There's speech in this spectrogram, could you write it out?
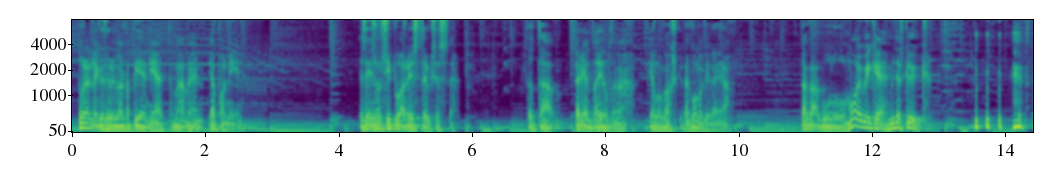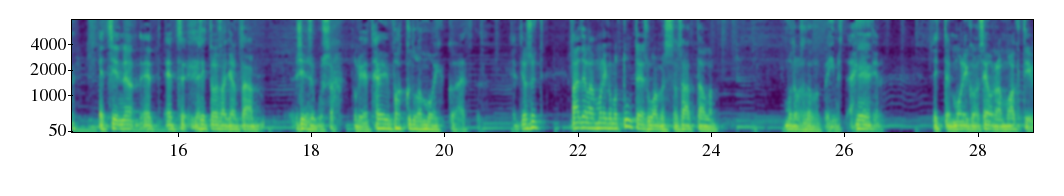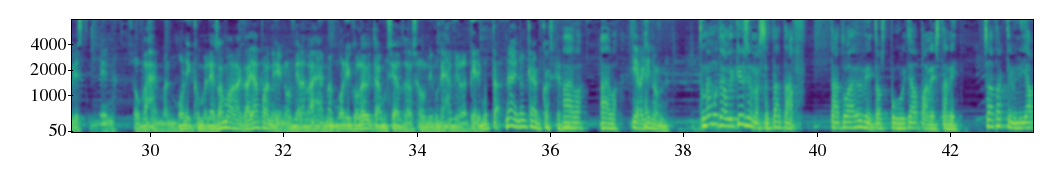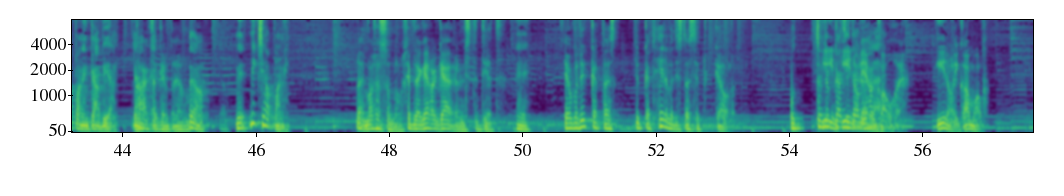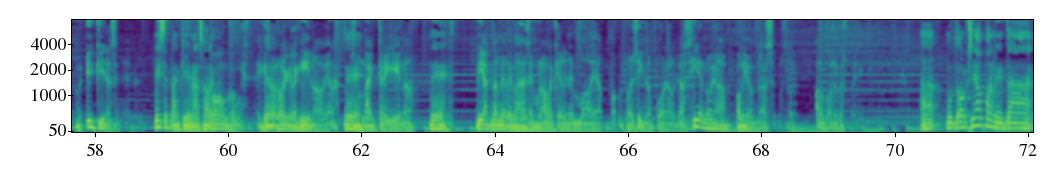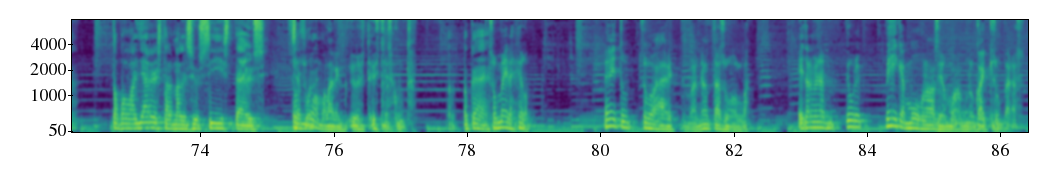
Todennäköisyydet aika pieniä, että mä menen Japaniin. Ja seison Sipua risteyksessä tota, perjantai-iltana kello 20.30 ja takaa kuuluu, moi Mike, mitäs kyykkä? et sinne, et, et, ja sitten toisella kertaa Shinsukussa tuli, että hei, pakko tulla moikkaa. Että, et jos nyt ajatellaan, moniko mut tuntee Suomessa, saattaa olla muutama sata tuhatta ihmistä, ehkä Niin. tiedä. Sitten moniko seuraa mua aktiivisesti, niin se on vähemmän. Moniko menee samaan aikaan Japaniin, on vielä vähemmän. Moniko löytää, mutta sieltä se on niin kuin nehän vielä pieni. Mutta näin on käynyt kaksi kertaa. aivan, aivan. Sielläkin on. Mä muuten olin kysymässä tätä, tää tulee hyvin, tuosta puhuit Japanista, niin sä oot aktiivinen Japanin kävijä. Ja- Kahdeksan kertaa joo. Joo. Niin, miksi Japani? No en mä osaa sanoa. Se pitää kerran käydä, niin sitten tietää. Niin. Se joko tykkäät tai tykkäät helvetistä tai sitten tykkää olla. Kiina, Kiina oli ihan kauhea. Kiina oli kamala. Mä ikinä sinne. Missä päin Kiinaa sä olit? Hongkongissa. Eikä se olisi oikeata Kiinaa vielä. Niin. Se on länkkäri Kiinaa. Niin. Vietnami oli vähän semmoinen alkeellinen maa ja toi Singapore oli taas hieno ja paljon taas semmoista alkuasukasta. Äh, Mutta onko Japanin tämä tavallaan järjestelmällisyys, siisteys? Se on semmoinen- suomalainen yh- yhteiskunta. Okei. Okay. Se on meille helppo. Ne ei tule sua häirittämään, ne antaa sun olla. Ei tarvitse juuri mihinkään muuhun Aasian maahan, kun on kaikki sun perässä.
